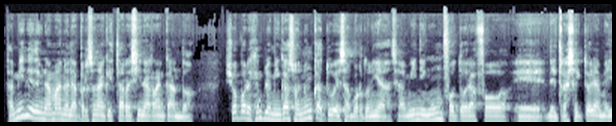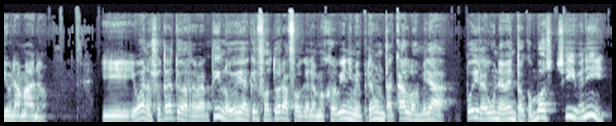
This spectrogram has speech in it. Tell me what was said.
también le dé una mano a la persona que está recién arrancando. Yo, por ejemplo, en mi caso nunca tuve esa oportunidad. O sea, a mí ningún fotógrafo eh, de trayectoria me dio una mano. Y, bueno, yo trato de revertirlo. Y hoy aquel fotógrafo que a lo mejor viene y me pregunta, Carlos, mira, ¿puedo ir a algún evento con vos? Sí, vení.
